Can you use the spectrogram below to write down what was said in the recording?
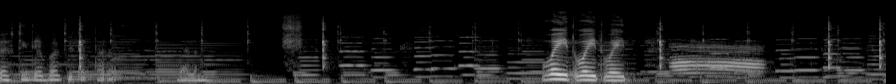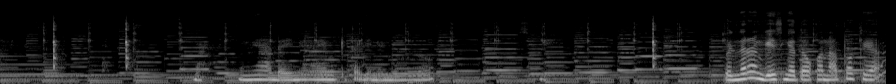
crafting table kita taruh dalam. Wait, wait, wait. Beneran guys nggak tahu kenapa kayak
